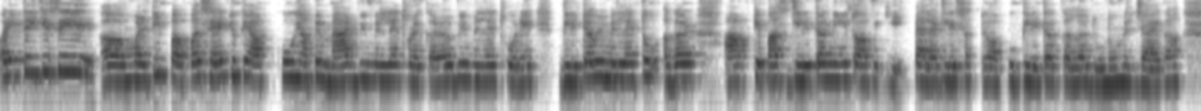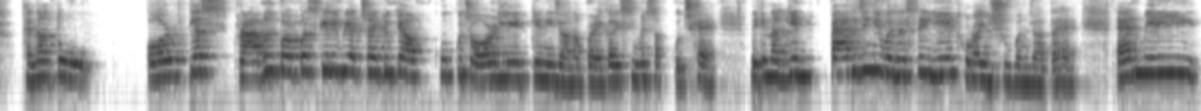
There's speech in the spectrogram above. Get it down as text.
और एक तरीके से मल्टीपर्पज़ है, क्योंकि आपको यहाँ पे मैट भी मिल रहे हैं थोड़े कलर भी मिल रहे हैं थोड़े ग्लिटर भी मिल रहे। हैं तो अगर आपके पास ग्लिटर नहीं है तो आप ये पैलेट ले सकते हो, आपको ग्लिटर कलर दोनों मिल जाएगा, है ना? तो और प्लस ट्रैवल पर्पस के लिए भी अच्छा है क्योंकि आपको कुछ और लेके नहीं जाना पड़ेगा, इसी में सब कुछ है। लेकिन अगेन पैकेजिंग की वजह से ये थोड़ा इशू बन जाता है। एंड मेरी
